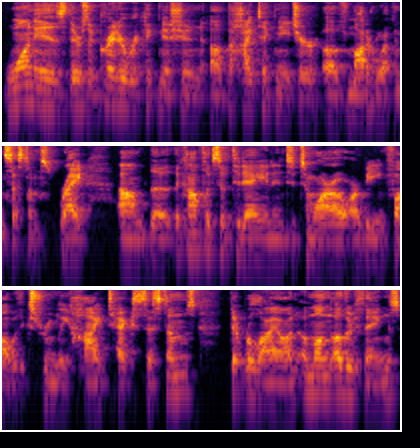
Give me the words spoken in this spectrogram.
One is there's a greater recognition of the high tech nature of modern weapon systems, right? Um, the, the conflicts of today and into tomorrow are being fought with extremely high tech systems that rely on, among other things,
